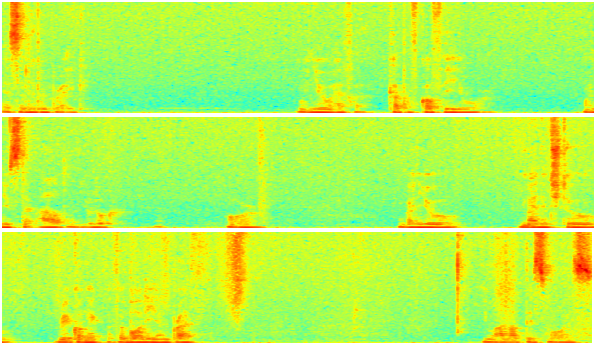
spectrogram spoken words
there's a little break when you have a cup of coffee or when you step out and you look or when you manage to reconnect with the body and breath. You are not this voice.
